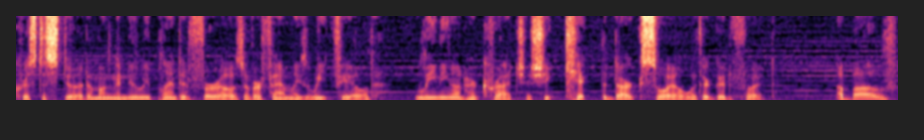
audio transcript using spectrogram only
Krista stood among the newly planted furrows of her family's wheat field, leaning on her crutch as she kicked the dark soil with her good foot. Above,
